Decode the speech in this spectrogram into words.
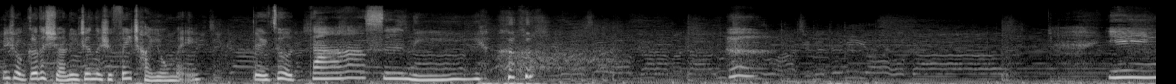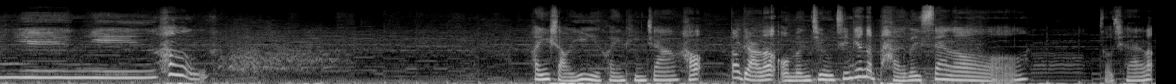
那首歌的旋律真的是非常优美，对，就打死你。嘤嘤嘤哼！欢迎小易，欢迎添加。好，到点了，我们进入今天的排位赛了，走起来了。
